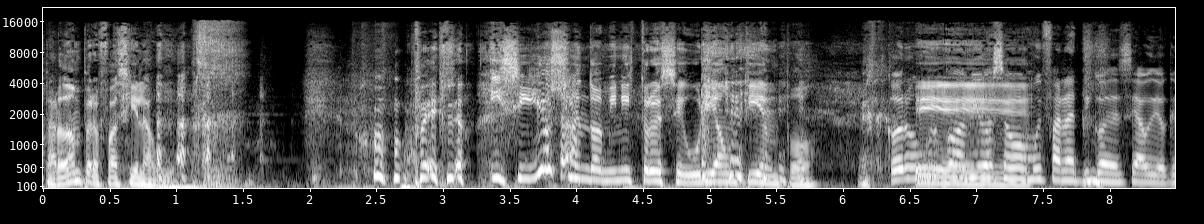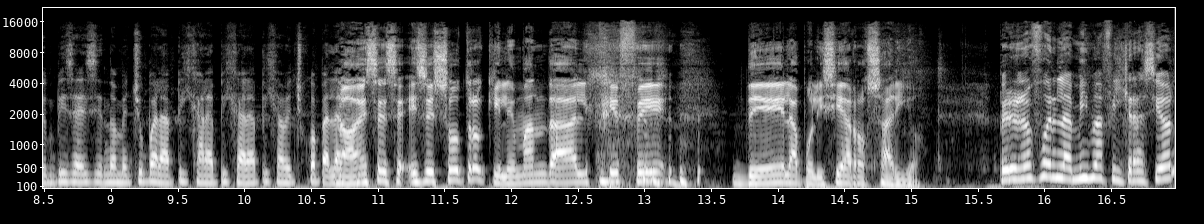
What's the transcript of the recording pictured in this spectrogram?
Perdón, pero fue así el audio. Pelo. Y siguió siendo ministro de Seguridad un tiempo. Con un grupo de Eh, amigos somos muy fanáticos de ese audio que empieza diciendo me chupa la pija, la pija, la pija, me chupa la No, pija. ese es, ese es otro que le manda al jefe de la policía Rosario. Pero no fue en la misma filtración.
